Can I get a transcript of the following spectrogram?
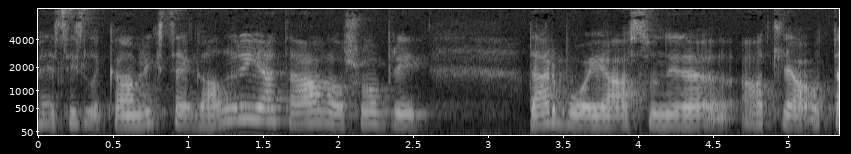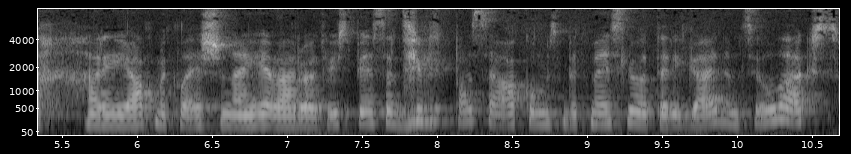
mēs izlikām Rikstē galerijā, tā vēl šobrīd darbojās un ir atļauta arī apmeklēšanai, ievērot visus piesardzības pasākumus, bet mēs ļoti arī gaidām cilvēkus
